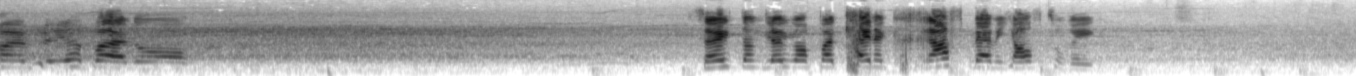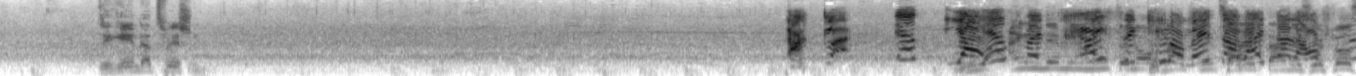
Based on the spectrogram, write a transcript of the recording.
Player Bahnhof. Zeigt dann gleich auch bald keine Kraft mehr, mich aufzuregen. Sie gehen dazwischen. Ach klar, ja, erstmal 30 Kilometer weiterlaufen.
